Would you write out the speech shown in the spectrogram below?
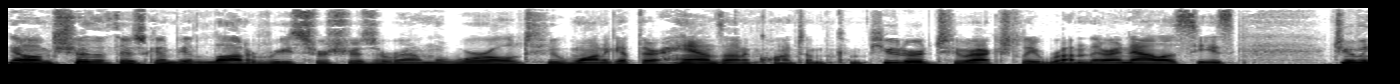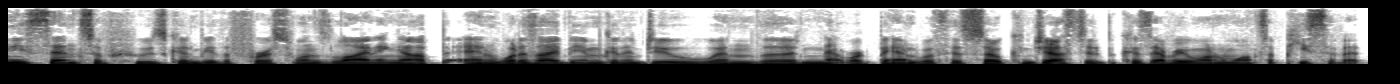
Now, I'm sure that there's going to be a lot of researchers around the world who want to get their hands on a quantum computer to actually run their analyses. Do you have any sense of who's going to be the first ones lining up? And what is IBM going to do when the network bandwidth is so congested because everyone wants a piece of it?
